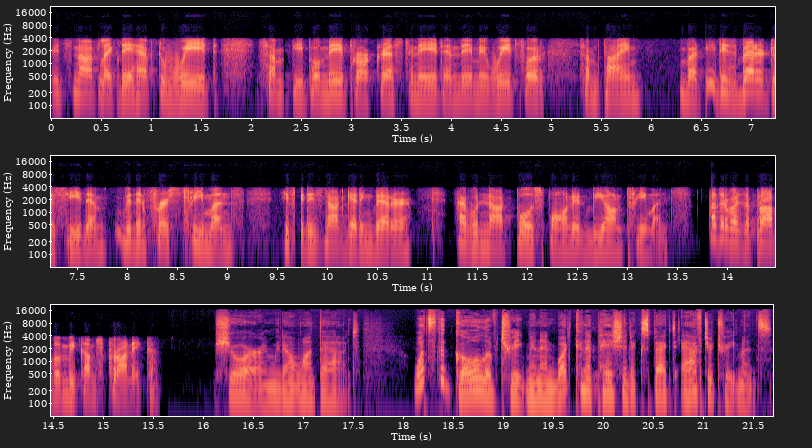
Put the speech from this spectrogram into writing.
It's not like they have to wait. Some people may procrastinate and they may wait for some time, but it is better to see them within first 3 months if it is not getting better I would not postpone it beyond three months. Otherwise, the problem becomes chronic. Sure, and we don't want that. What's the goal of treatment and what can a patient expect after treatments?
